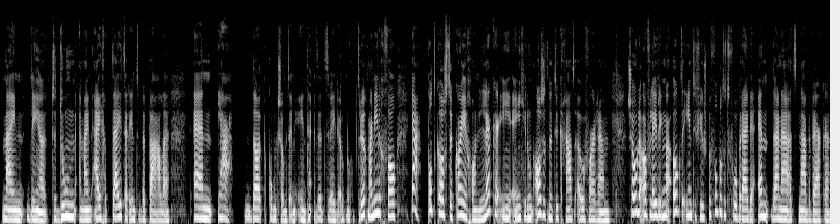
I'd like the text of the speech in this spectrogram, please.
mijn dingen te doen en mijn eigen tijd daarin te bepalen. En ja, daar kom ik zo meteen in het tweede ook nog op terug. Maar in ieder geval, ja, podcasten kan je gewoon lekker in je eentje doen. Als het natuurlijk gaat over um, solo-aflevering, maar ook de interviews, bijvoorbeeld het voorbereiden en daarna het nabewerken.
